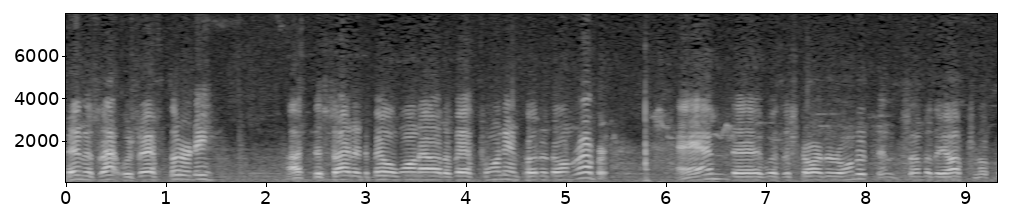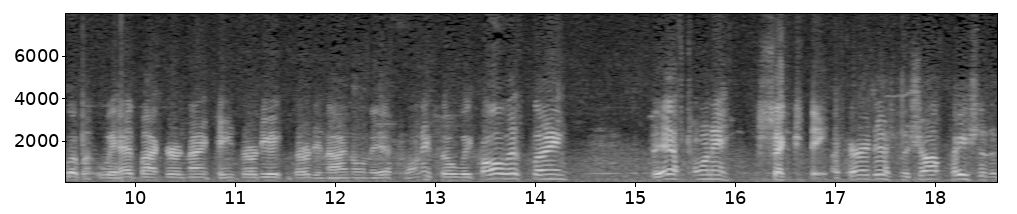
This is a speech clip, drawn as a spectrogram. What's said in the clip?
then as that was F-30, I decided to build one out of F-20 and put it on rubber and uh, with a starter on it and some of the optional equipment we had back there in 1938 and 39 on the F-20. So we call this thing the F-20 60. I carried this in the shop piece at a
